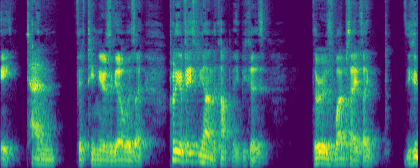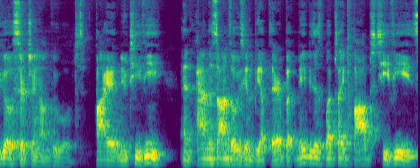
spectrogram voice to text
8, 10, 15 years ago was like putting a face behind the company because there is websites like you could go searching on Google, just buy a new TV and Amazon's always going to be up there. But maybe this website, Bob's TVs,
